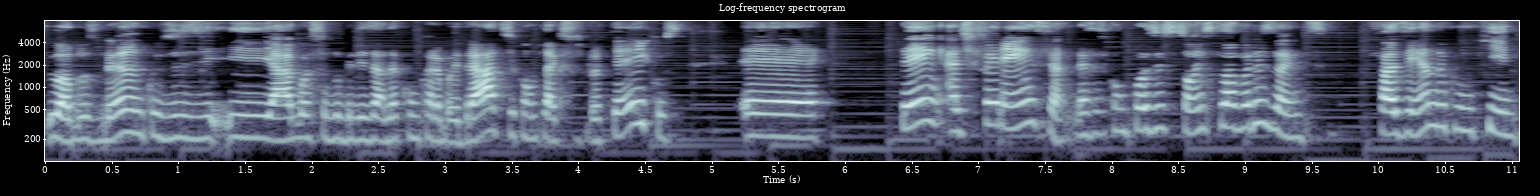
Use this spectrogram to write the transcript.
glóbulos brancos e, e, água solubilizada com carboidratos e complexos proteicos, é, tem a diferença nessas composições flavorizantes, fazendo com que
